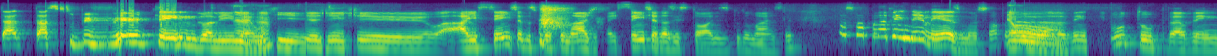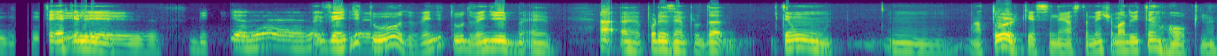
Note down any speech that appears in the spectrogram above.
tá, tá subvertendo ali, né, uhum. o que a gente, a essência dos personagens, a essência das histórias e tudo mais, né? É só para vender mesmo, é só para é o... vender tudo, para vender. Tem aquele. Bia, né? Vende tudo, vende tudo, vende. É... Ah, é, por exemplo, da... tem um, um ator que é cineasta também chamado Ethan Hawke, né?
